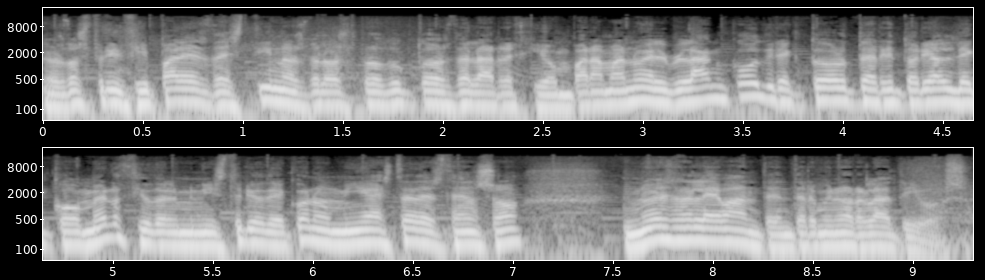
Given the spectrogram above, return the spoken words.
los dos principales destinos de los productos de la región. Para Manuel Blanco, director territorial de comercio del Ministerio de Economía, este descenso no es relevante en términos relativos.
